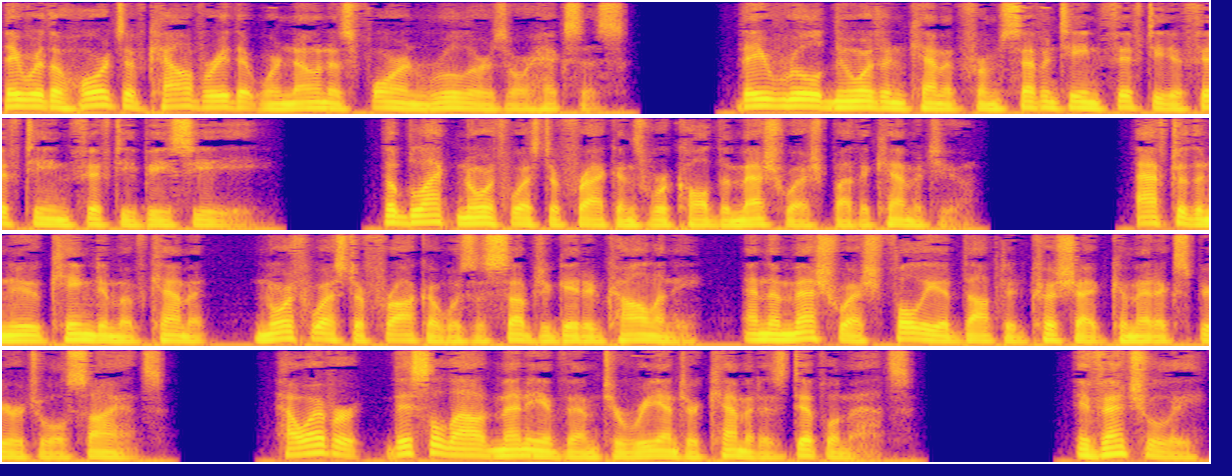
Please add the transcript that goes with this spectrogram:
They were the hordes of cavalry that were known as foreign rulers or Hyksos. They ruled northern Kemet from 1750 to 1550 BCE. The black northwest Africans were called the Meshwesh by the Kemetu. After the new kingdom of Kemet, northwest Africa was a subjugated colony, and the Meshwesh fully adopted Kushite Kemetic spiritual science. However, this allowed many of them to re enter Kemet as diplomats. Eventually,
